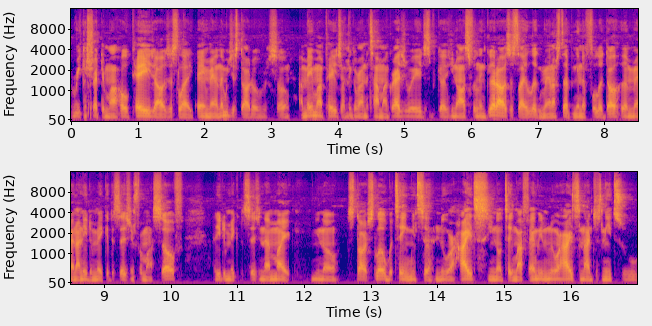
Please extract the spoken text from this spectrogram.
reconstructed my whole page. I was just like, hey man, let me just start over. So I made my page. I think around the time I graduated, just because you know I was feeling good. I was just like, look, man, I'm stepping into full adulthood, man. I need to make a decision for myself. I need to make a decision that might you know, start slow but take me to newer heights, you know, take my family to newer heights. And I just need to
